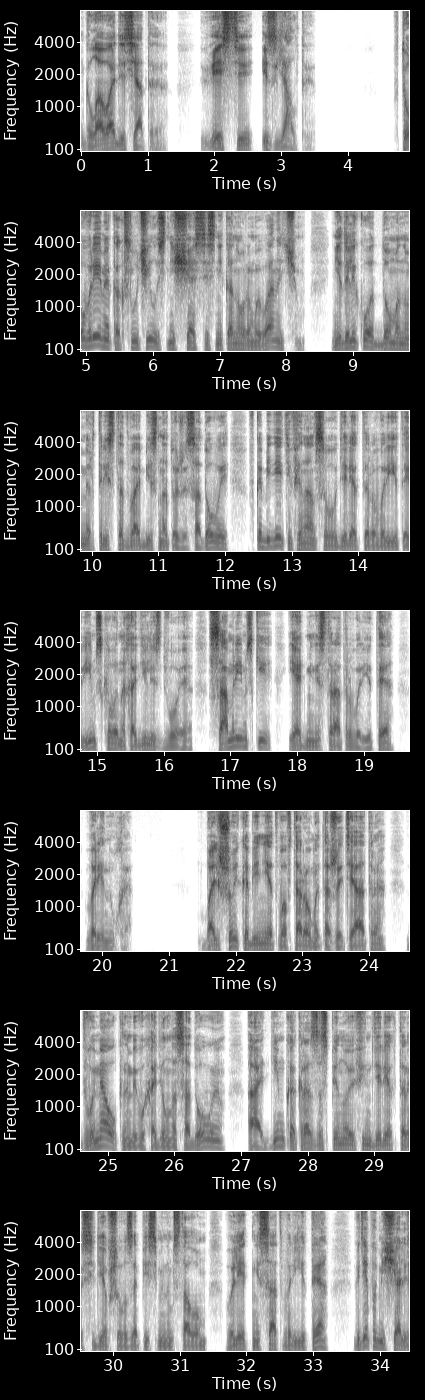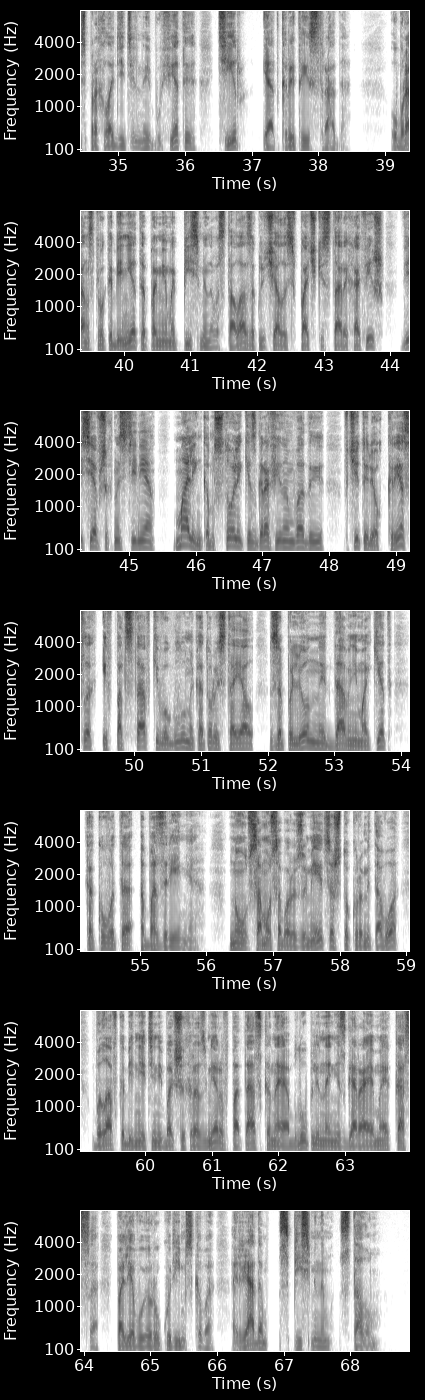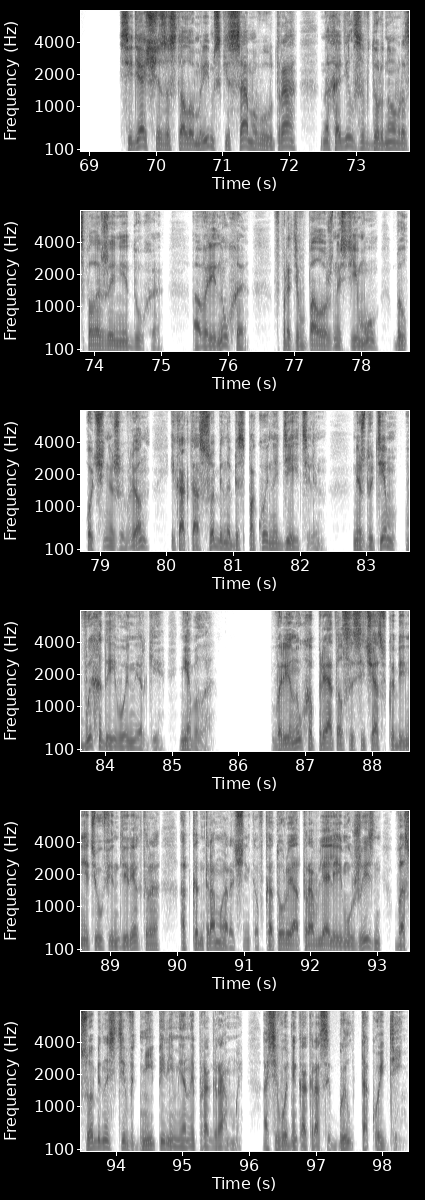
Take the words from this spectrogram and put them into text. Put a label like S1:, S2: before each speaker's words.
S1: Глава 10. Вести из Ялты. В то время, как случилось несчастье с Никанором Ивановичем, недалеко от дома номер 302 БИС на той же Садовой, в кабинете финансового директора Варьете Римского находились двое — сам Римский и администратор Варьете Варенуха. Большой кабинет во втором этаже театра двумя окнами выходил на Садовую — а одним как раз за спиной финдиректора, сидевшего за письменным столом, в летний сад варьете, где помещались прохладительные буфеты, тир и открытая эстрада. Убранство кабинета, помимо письменного стола, заключалось в пачке старых афиш, висевших на стене, маленьком столике с графином воды, в четырех креслах и в подставке в углу, на которой стоял запыленный давний макет какого-то обозрения. Ну, само собой разумеется, что, кроме того, была в кабинете небольших размеров потасканная, облупленная, несгораемая касса по левую руку римского, рядом с письменным столом. Сидящий за столом римский с самого утра находился в дурном расположении духа, а Варенуха, в противоположность ему, был очень оживлен и как-то особенно беспокойно деятелен. Между тем, выхода его энергии не было. Варенуха прятался сейчас в кабинете у финдиректора от контрамарочников, которые отравляли ему жизнь, в особенности в дни перемены программы. А сегодня как раз и был такой день.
